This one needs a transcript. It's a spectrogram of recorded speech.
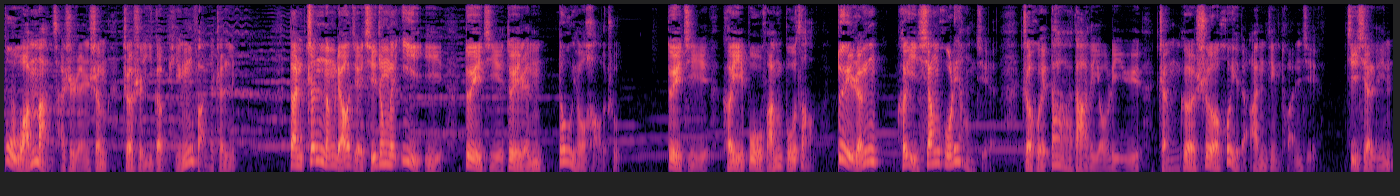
不完满才是人生，这是一个平凡的真理。但真能了解其中的意义，对己对人都有好处。对己可以不烦不躁，对人可以相互谅解，这会大大的有利于整个社会的安定团结。季羡林，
